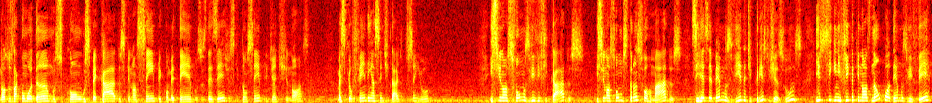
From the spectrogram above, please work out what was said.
Nós nos acomodamos com os pecados que nós sempre cometemos, os desejos que estão sempre diante de nós, mas que ofendem a santidade do Senhor. E se nós fomos vivificados, e se nós fomos transformados, se recebemos vida de Cristo Jesus, isso significa que nós não podemos viver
